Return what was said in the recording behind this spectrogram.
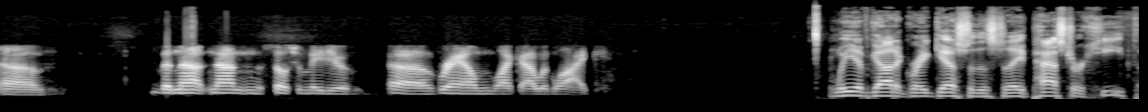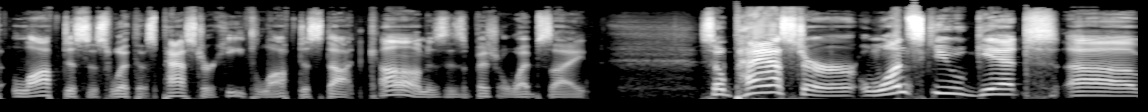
um, but not not in the social media uh, realm like I would like. We have got a great guest with us today. Pastor Heath Loftis is with us. PastorHeathLoftis.com is his official website. So, Pastor, once you get uh,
